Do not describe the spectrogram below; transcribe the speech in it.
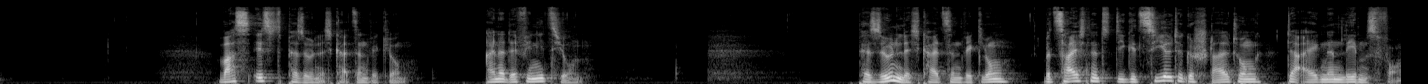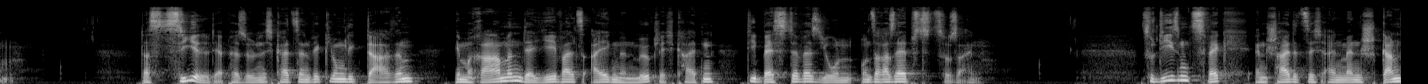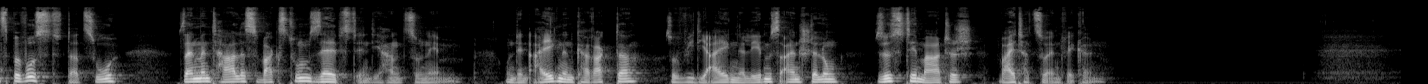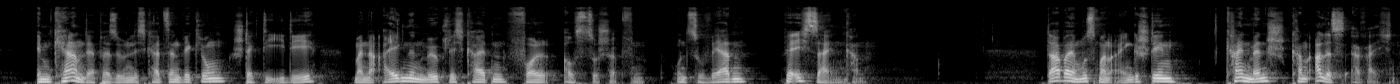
Was ist Persönlichkeitsentwicklung? Eine Definition. Persönlichkeitsentwicklung bezeichnet die gezielte Gestaltung der eigenen Lebensform. Das Ziel der Persönlichkeitsentwicklung liegt darin, im Rahmen der jeweils eigenen Möglichkeiten die beste Version unserer selbst zu sein. Zu diesem Zweck entscheidet sich ein Mensch ganz bewusst dazu, sein mentales Wachstum selbst in die Hand zu nehmen und den eigenen Charakter sowie die eigene Lebenseinstellung systematisch weiterzuentwickeln. Im Kern der Persönlichkeitsentwicklung steckt die Idee, meine eigenen Möglichkeiten voll auszuschöpfen und zu werden, wer ich sein kann. Dabei muss man eingestehen, kein Mensch kann alles erreichen.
